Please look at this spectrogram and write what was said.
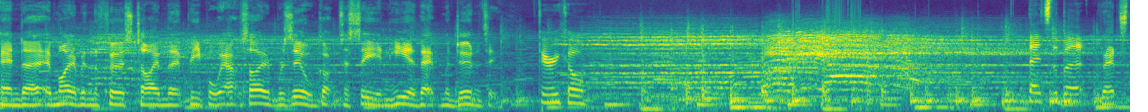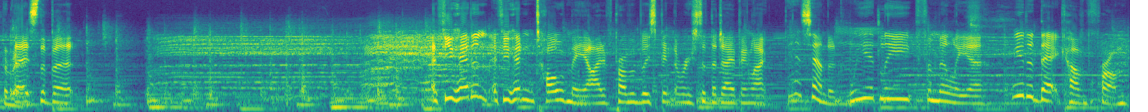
and uh, it might have been the first time that people outside of Brazil got to see and hear that modernity. Very cool. That's the bit. That's the bit. That's the bit. If you hadn't, if you hadn't told me, I'd have probably spent the rest of the day being like, "That sounded weirdly familiar. Where did that come from?"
